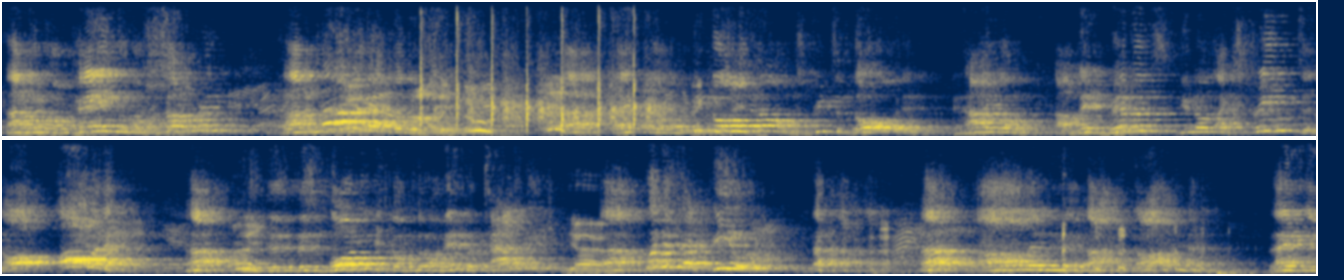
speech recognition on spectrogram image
Uh, no more pain, no more suffering. Uh, none of that will exist. Uh, thank you. We go on and on. The streets of gold and, and how you going to uh, make rivers, you know, like streams and all, all of that. Huh? This, this, this morning is going to put on immortality. Yeah. Uh, huh? Hallelujah. My God. And, and,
